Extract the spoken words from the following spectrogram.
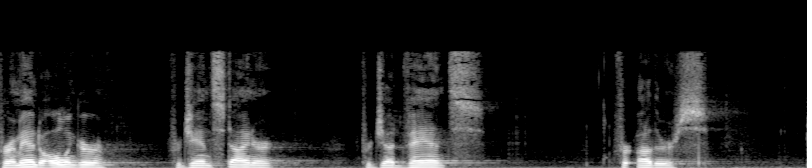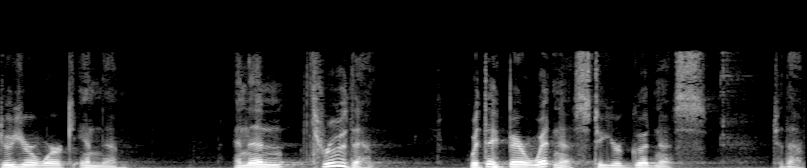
For Amanda Olinger, for Jan Steiner, for Judd Vance, for others, do your work in them. And then through them, would they bear witness to your goodness to them?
